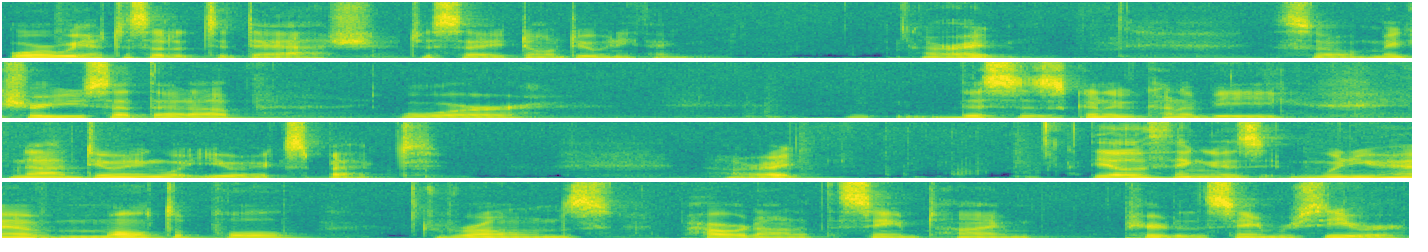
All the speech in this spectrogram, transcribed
or we have to set it to dash to say don't do anything. All right. So make sure you set that up or this is going to kind of be not doing what you expect. All right. The other thing is when you have multiple drones powered on at the same time paired to the same receiver.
